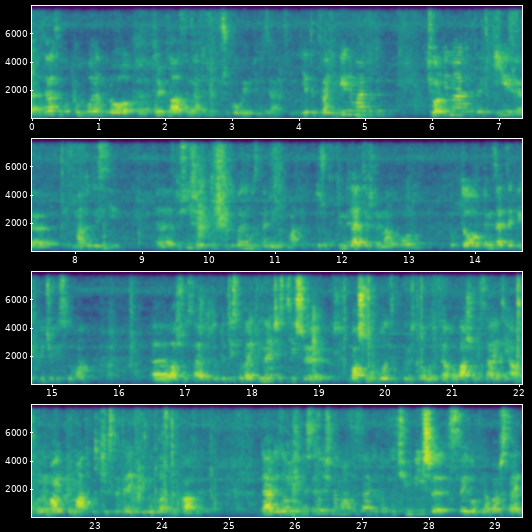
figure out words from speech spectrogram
Е, Зараз ми поговоримо про е, три класи методів пошукової оптимізації. Є так звані білі методи, чорні методи і е, методи. Е, Точніше, трошки зупинимося на білих методах. Тож оптимізація HTML-коду, тобто оптимізація під ключові слова вашого сайту, тобто ті слова, які найчастіше в вашому блозі використовуються або в вашому сайті, або вони мають тематику тих статей, які ви власне вказуєте. Далі зовнішня силочна маса сайту, тобто чим більше силок на ваш сайт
